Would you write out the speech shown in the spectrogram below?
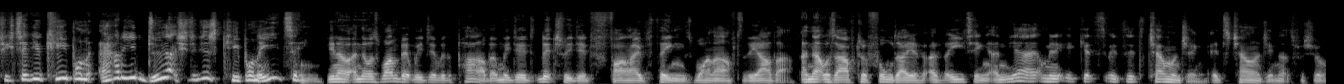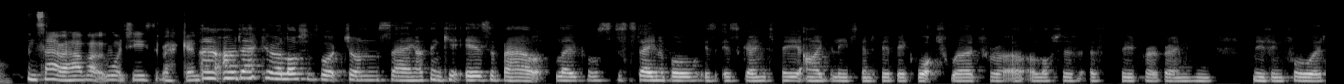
She said, You keep on, how do you do that? She said, Just keep on eating, you know. And there was one bit we did with the pub, and we did literally did five things one after the other. And that was after a full day of, of eating. And yeah, I mean, it gets, it's, it's challenging. It's challenging, that's for sure. And Sarah, how about what do you reckon? Uh, I would echo a lot of what John's saying. I think it is about local sustainable, is, is going to be, I believe, is going to be a big watchword for a, a lot of, of food programming moving forward.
